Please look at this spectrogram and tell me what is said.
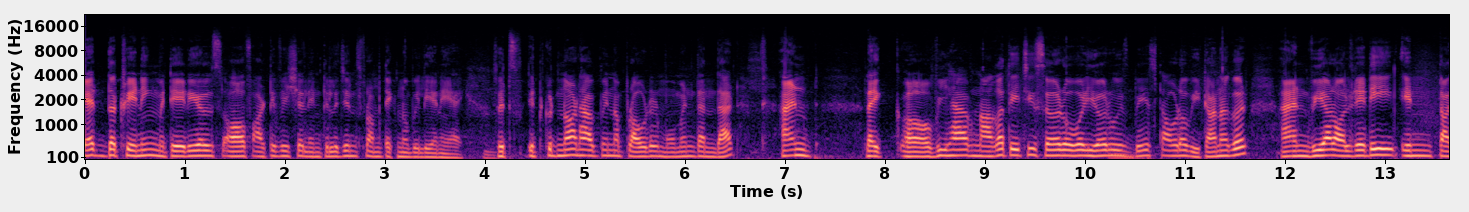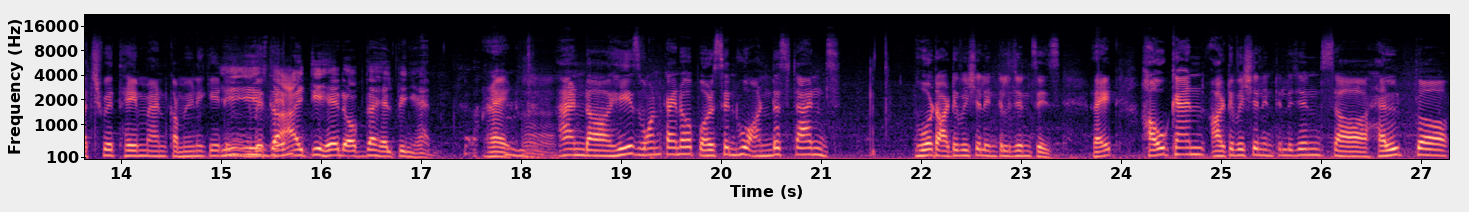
get the training materials of artificial intelligence from Technobillion AI. So it's it could not have been a prouder moment than that. And like uh, we have Nagatechi sir over here who is based out of Itanagar and we are already in touch with him and communicating He is the him. IT head of the helping hand. Right. And uh, he is one kind of a person who understands what artificial intelligence is, right? How can artificial intelligence uh, help the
